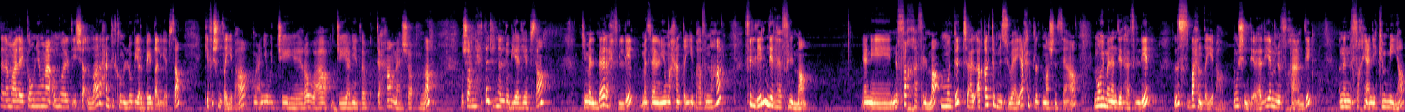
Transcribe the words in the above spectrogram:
السلام عليكم. اليوم مع ام ولد إن شاء الله. راح ندير لكم اللوبيا البيضاء اليابسة. كيفاش نطيبها؟ يعني وتجي روعة تجي يعني الذوق تاعها ما شاء الله. واش راح نحتاج هنا اللوبيا اليابسة؟ كيما البارح في الليل مثلا اليوم حنطيبها في النهار. في الليل نديرها في الماء. يعني نفخها في الماء مدة على الأقل 8 سوايع حتى 12 ساعة. المهم أنا نديرها في الليل. للصباح نطيبها. واش ندير؟ هذه منفخة عندي. أنا نفخ يعني كمية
